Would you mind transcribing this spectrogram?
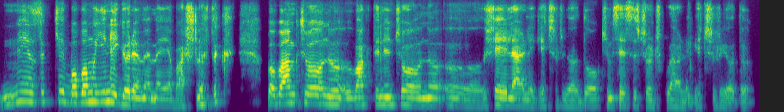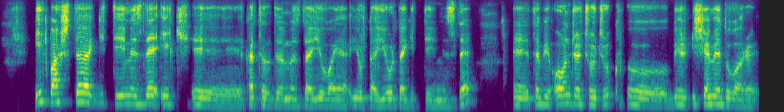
ne yazık ki babamı yine görememeye başladık. Babam çoğunu, vaktinin çoğunu şeylerle geçiriyordu, o kimsesiz çocuklarla geçiriyordu. İlk başta gittiğimizde, ilk e, katıldığımızda yuvaya, yurda, yurda gittiğimizde e, tabii onca çocuk e, bir işeme duvarı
